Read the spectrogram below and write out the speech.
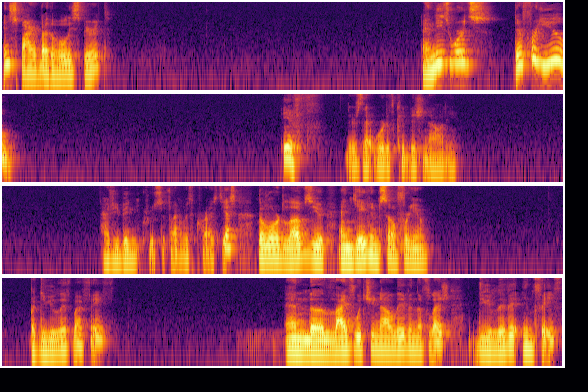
Inspired by the Holy Spirit. And these words, they're for you. If there's that word of conditionality. Have you been crucified with Christ? Yes, the Lord loves you and gave himself for you. But do you live by faith? And the life which you now live in the flesh, do you live it in faith?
